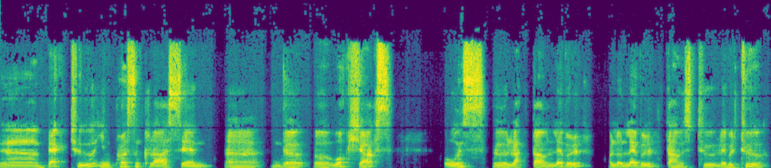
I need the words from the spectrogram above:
uh, back to in-person class and uh, the uh, workshops once uh, lockdown level alert level down to level two.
